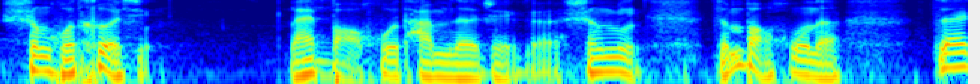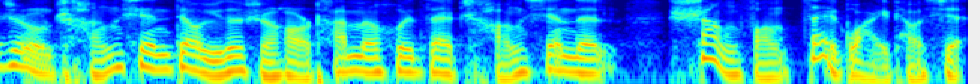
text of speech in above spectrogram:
生活特性，来保护他们的这个生命。怎么保护呢？在这种长线钓鱼的时候，他们会在长线的上方再挂一条线，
